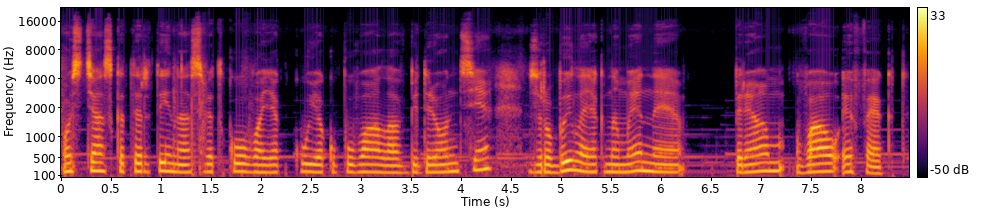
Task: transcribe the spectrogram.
Ось ця скатертина святкова, яку я купувала в бідрьонці, зробила, як на мене, прям вау-ефект.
